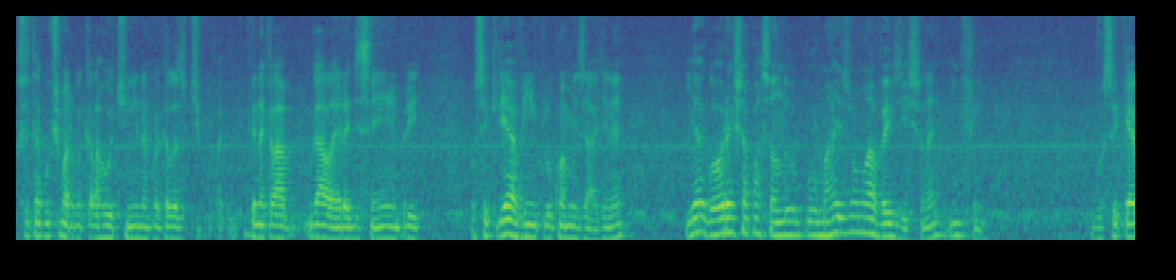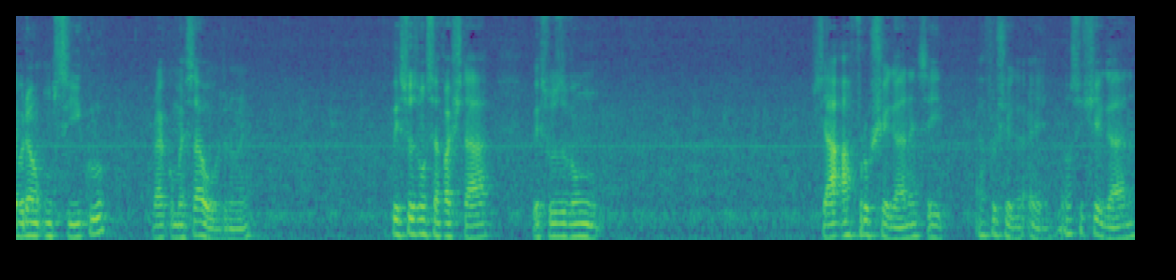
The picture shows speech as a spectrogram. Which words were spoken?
você está acostumado com aquela rotina, com aquelas, tipo, vendo aquela galera de sempre. Você cria vínculo com a amizade, né? E agora está passando por mais uma vez isso, né? Enfim. Você quebra um ciclo para começar outro, né? Pessoas vão se afastar, pessoas vão se afrouxegar, né? Sei, afrouxegar, é, vão se chegar, né?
